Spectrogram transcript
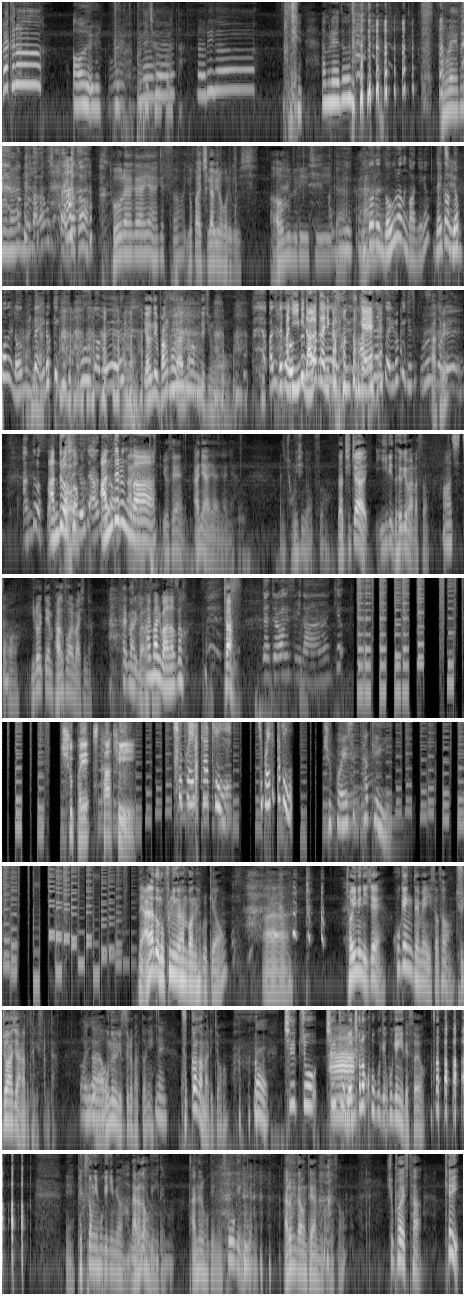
밖으로 어, 이거 불, 불펜 잘못 걸렸다. 우리가 아무래도 나- 아무래도 난 밖으로 나가고 싶다 이거죠. 돌아가야겠어. 이것 봐 지갑 잃어버리고 씨. 어울리지가 아니. 이거는 넣으라는 거 아니에요? 내가 그치. 몇 번을 넣었는데 아니야. 이렇게 계속 부르는 거는 아니야. 야 근데 방송에 안 나가면 되지 뭐. 아니 내가 아니 이미 나갔다니까 방송에 알면서 이렇게 계속 부르는 아, 그래? 거는 안 들었어. 안 들었어. 어, 요새 안, 안 들어. 아니야. 요새 아니야 아니야 아니야 아니야. 아직 정신이 없어. 나 진짜 일이 되게 많았어. 아 진짜 어. 이럴 땐 방송할 맛이 나. 할 말이 많아서. 할 말이 많아서 자, 네 들어가겠습니다. 큐. 슈퍼의 스타 K. 슈퍼의 스타 K. 네, 안 하던 오프닝을 한번 해볼게요. 아, 저희는 이제 호갱됨에 있어서 주저하지 않아도 되겠습니다. 아, 오늘 뉴스를 봤더니 네 국가가 말이죠. 네. 7조 7조 아. 몇 천억 호갱, 호갱이 됐어요. 예, 백성이 호갱이면 아, 나라가 그럼요. 호갱이 되고 바늘 호갱이 소호갱이 되는 아름다운 대한민국에서 슈퍼스타 K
